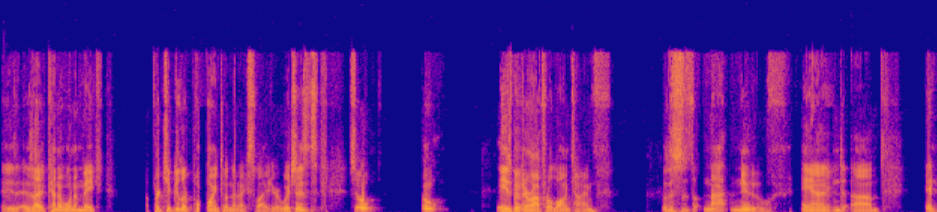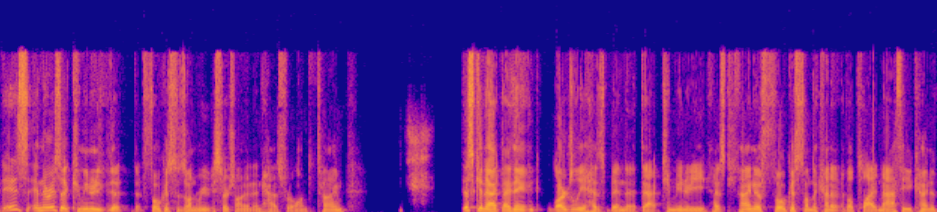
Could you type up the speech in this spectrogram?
is I kind of want to make a particular point on the next slide here, which is so so he's been around for a long time, so this is not new, and um, it is, and there is a community that, that focuses on research on it and has for a long time. Disconnect, I think, largely has been that that community has kind of focused on the kind of applied mathy kind of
